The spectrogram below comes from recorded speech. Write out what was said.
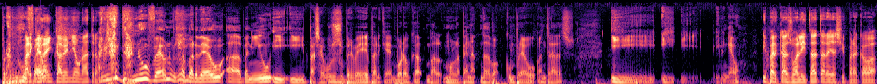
però no Perquè l'any que ve n'hi ha un altre. Exacte, no ho feu, no us la perdeu, uh, veniu i, i passeu-vos superbé perquè veureu que val molt la pena, de debò, compreu entrades i, i, i, i vingueu. I per casualitat, ara i així per acabar,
